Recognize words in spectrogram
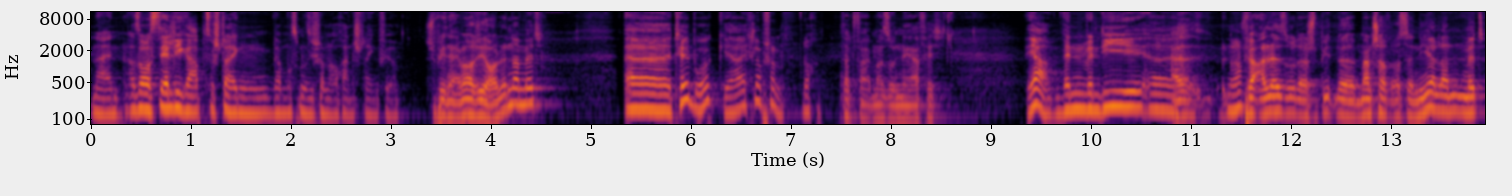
Nein, also aus der Liga abzusteigen, da muss man sich schon auch anstrengen für. Spielen da immer noch die Holländer mit? Äh, Tilburg, ja, ich glaube schon, doch. Das war immer so nervig. Ja, wenn, wenn die, äh, Also, ne? Für alle so, da spielt eine Mannschaft aus den Niederlanden mit.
